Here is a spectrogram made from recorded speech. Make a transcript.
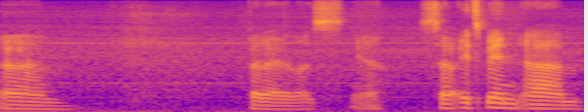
um but i was yeah so it's been um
